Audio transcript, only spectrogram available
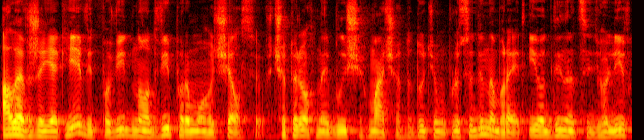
Але вже як є, відповідно, дві перемоги Челсі в чотирьох найближчих матчах дадуть йому плюс один апгрейд і 11 голів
